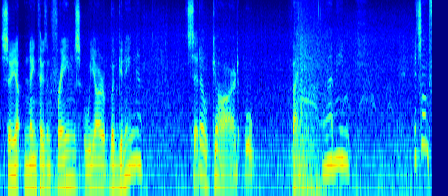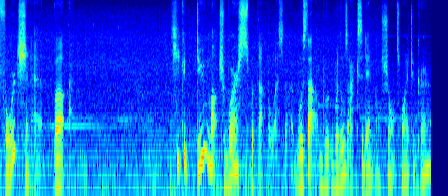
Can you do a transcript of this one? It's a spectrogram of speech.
So, yep, 9,000 frames. We are beginning. Citadel guard. Oh, fine. I mean, it's unfortunate, but he could do much worse with that ballista. Was that were those accidental shots Y2K?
